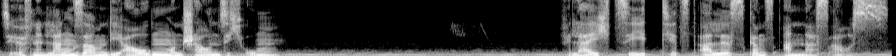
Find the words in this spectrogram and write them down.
Sie öffnen langsam die Augen und schauen sich um. Vielleicht sieht jetzt alles ganz anders aus.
